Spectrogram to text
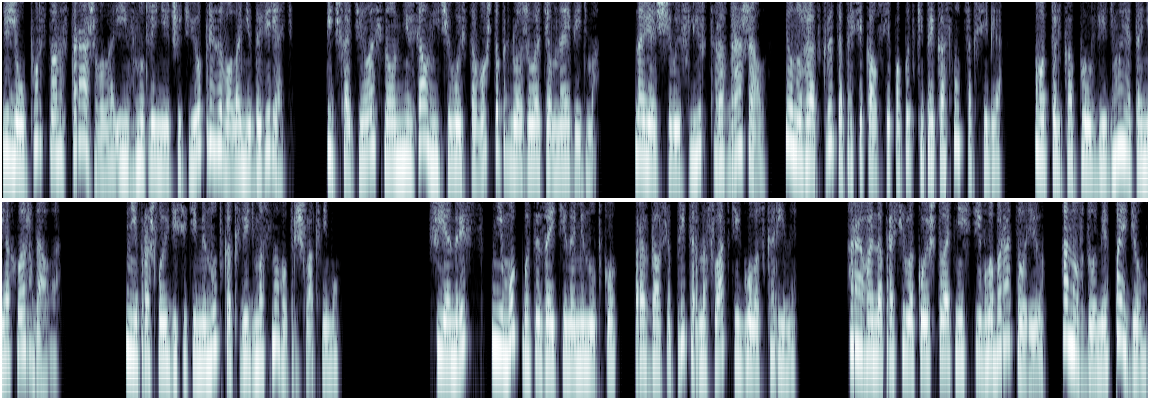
Ее упорство настораживало, и внутреннее чутье призывало не доверять. Пить хотелось, но он не взял ничего из того, что предложила темная ведьма. Навязчивый флирт раздражал, и он уже открыто пресекал все попытки прикоснуться к себе. Вот только пыл ведьмы это не охлаждало. Не прошло и десяти минут, как ведьма снова пришла к нему. «Фенрис, не мог бы ты зайти на минутку?» – раздался приторно-сладкий голос Карины. Равена просила кое-что отнести в лабораторию. Оно в доме, пойдем.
